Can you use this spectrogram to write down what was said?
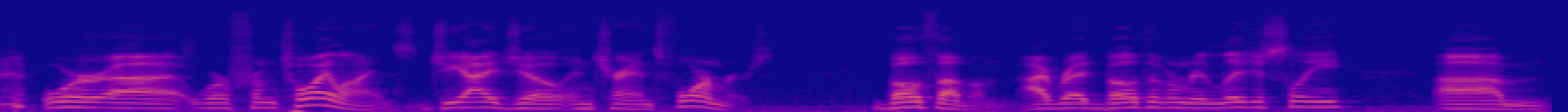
were uh, were from toy lines, GI Joe and Transformers, both of them. I read both of them religiously. Um,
